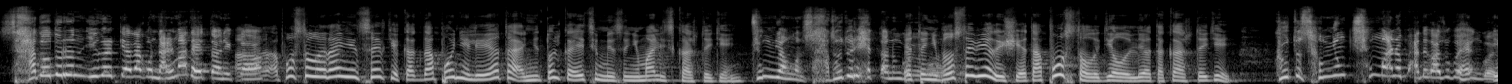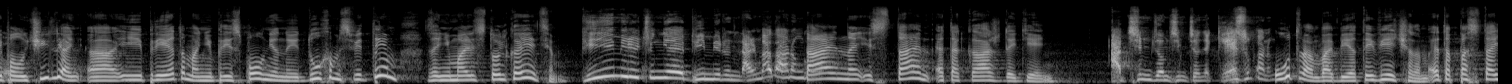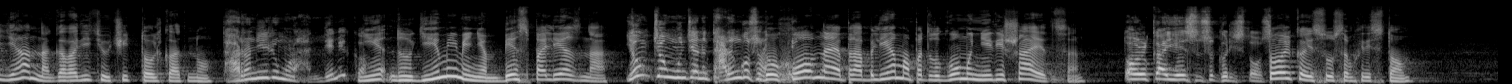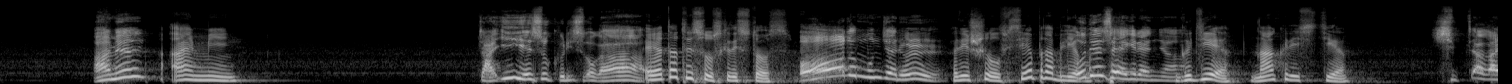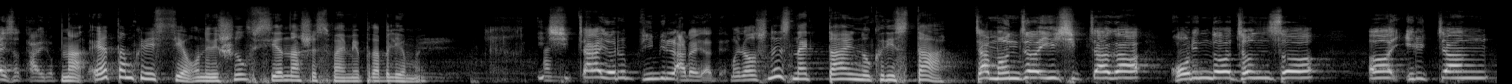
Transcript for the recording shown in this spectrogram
사도들은 이걸 깨닫고 날마다 했다니까. Апостолы ранней церкви, когда поняли это, они только этим и занимались каждый день. 중요한 건 사도들이 했다는 Это не 거예요. просто верующие, это апостолы делали это каждый день. 그것도 성령 충만을 받아가지고 한 И 거예요. получили, они- а, и при этом они преисполненные Духом Святым занимались только этим. 비밀 중에 비밀은 날마다 하는 거예요. Тайна из тайн – это каждый день. Утром, в обед и вечером. Это постоянно говорить и учить только одно. Не, другим именем бесполезно. Духовная проблема по-другому не решается. Только Иисусом Христом. Аминь. Аминь. 자, 이 예수 그리스도가 Этот Иисус Христос 모든 문제를 решил все проблемы. 어디서 해결했냐? Где? На кресте. 십자가에서 다 이뤘다. На этом кресте Он решил все наши с вами проблемы. 이 십자가 여러 비밀을 알아야 돼. Мы должны знать тайну креста. 자, 먼저 이 십자가 고린도 전서 어, 1장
